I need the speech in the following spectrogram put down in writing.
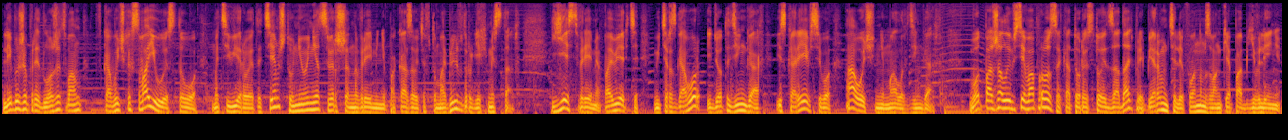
либо же предложит вам в кавычках свою СТО, мотивируя это тем, что у него нет совершенно времени показывать автомобиль в других местах. Есть время, поверьте, ведь разговор идет о деньгах и, скорее всего, о очень немалых деньгах. Вот, пожалуй, все вопросы, которые стоит задать при первом телефонном звонке по объявлению.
